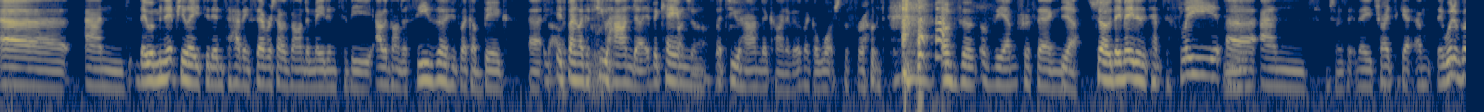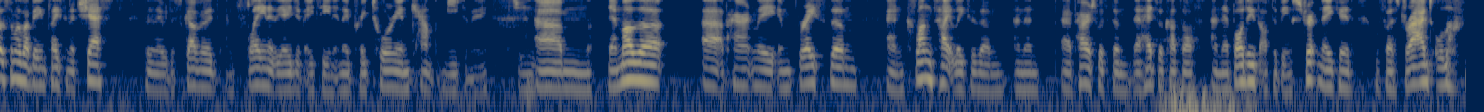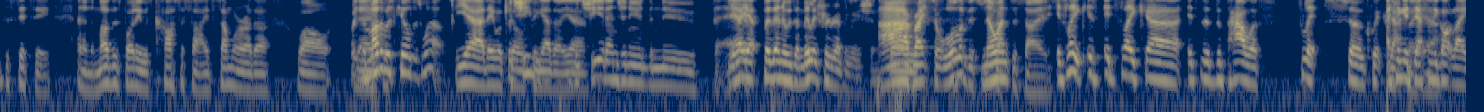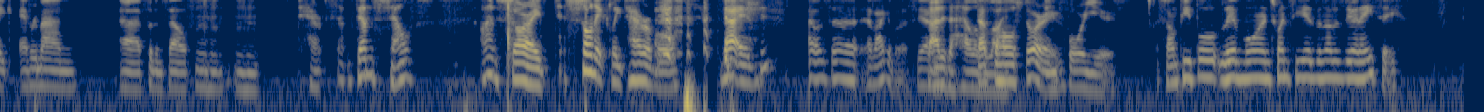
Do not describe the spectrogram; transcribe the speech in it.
Uh, and they were manipulated into having Severus Alexander made into the Alexander Caesar, who's like a big. Uh, it's been like a two-hander. It became Such an awesome. a two-hander kind of. It was like a watch the throne of the of the emperor thing. Yeah. So they made an attempt to flee, uh, Mhm. and trying to say, they tried to get. Um, they would have got somewhere by being placed in a chest, but then they were discovered and slain at the age of 18 in a Praetorian camp mutiny. Jeez. Um, their mother uh, apparently embraced them and clung tightly to them, and then uh, perished with them. Their heads were cut off, and their bodies, after being stripped naked, were first dragged all over the city, and then the mother's body was cast aside somewhere or other. While Wait, the mother was killed as well. yeah, they were But killed she- together. Yeah, But she had engineered the new. The yeah, yeah. But then it was a military revolution. So Ah, right. So all of this was No one- aside. It's like it's it's like uh, it's the the power f- flips so quick. I think it definitely yeah. got like every man uh, for themselves. Mhm, mhm. Ter- themselves. I'm sorry, t- sonically terrible. that is that was a Elagabalus. Yeah, That is a hell of that's a the whole in story. four years. Some people live more in twenty years than others do in eighty.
